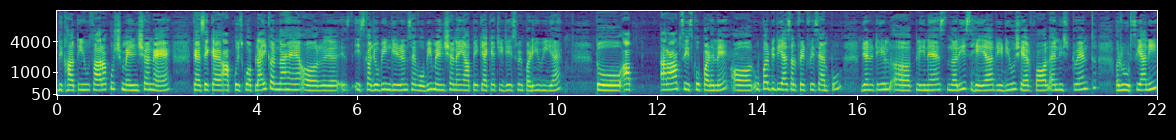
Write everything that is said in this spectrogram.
दिखाती हूँ। सारा कुछ मेंशन है, कैसे क्या आपको इसको अप्लाई करना है और इसका जो भी इंग्रेडिएंट्स है वो भी मेंशन है। यहाँ पे क्या क्या चीज़ें इसमें पड़ी हुई है। तो आप आराम से इसको पढ़ लें और ऊपर भी दिया है sulphate free shampoo, gentle cleanses nourish hair, reduce, hair fall and strength roots. यानी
